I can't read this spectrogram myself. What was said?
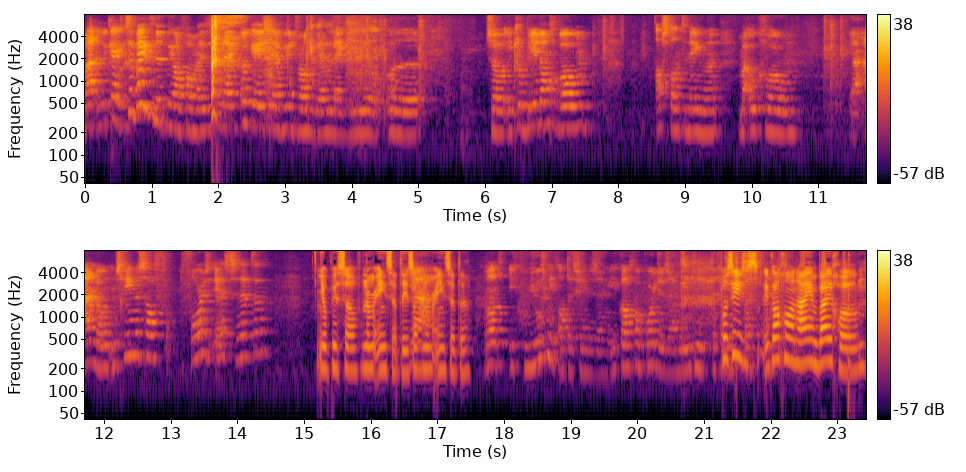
maar kijk, ze weten het nu al van mij. Ze zijn like, oké, okay, have you drunk again? Like, heel, uh. Zo, ik probeer dan gewoon afstand te nemen, maar ook gewoon, ja, I don't know, misschien mezelf voor eerst zetten. Je op jezelf nummer 1 zetten. Jezelf Ja. nummer 1 zetten. Want je, je hoeft niet altijd vrienden te zijn. Je kan gewoon cordial zijn, maar je hoeft niet Precies. friend. kan gewoon hij en bij gewoon.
